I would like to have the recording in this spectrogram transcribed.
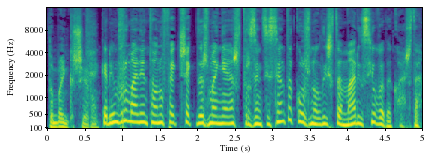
também cresceram. Carimbo vermelho então no Fact Check das Manhãs 360 com o jornalista Mário Silva da Costa.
